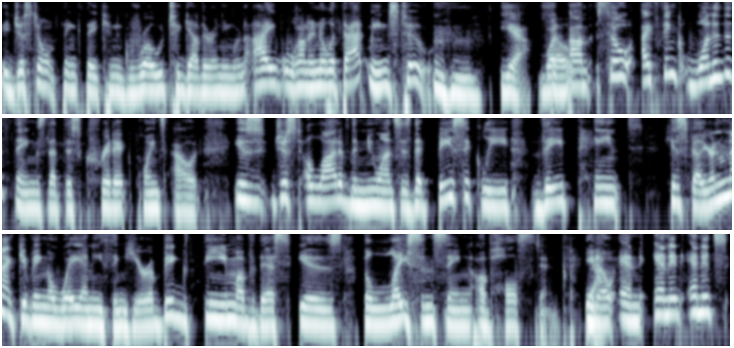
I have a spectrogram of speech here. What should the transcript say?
they just don't think they can grow together anymore. And I want to know what that means too. Yeah. What, So- um, so I think one of the things that this critic points out is just a lot of the nuances that basically they paint his failure. And I'm not giving away anything here. A big theme of this is the licensing of Halston. You Yeah. know, and and it and it's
